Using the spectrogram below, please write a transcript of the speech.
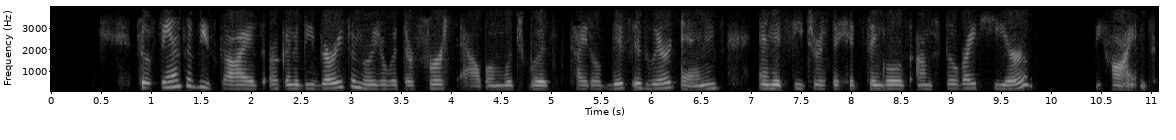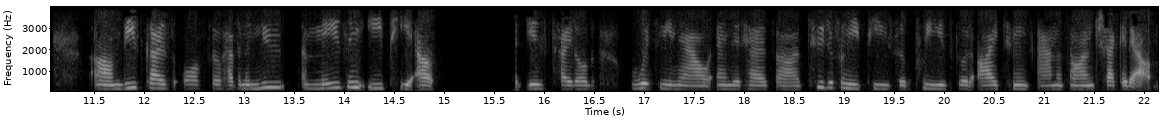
So fans of these guys are going to be very familiar with their first album, which was titled This Is Where It Ends, and it features the hit singles I'm Still Right Here, Behind. Um, these guys also have a new amazing EP out that is titled With Me Now, and it has uh, two different EPs, so please go to iTunes, Amazon, check it out.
